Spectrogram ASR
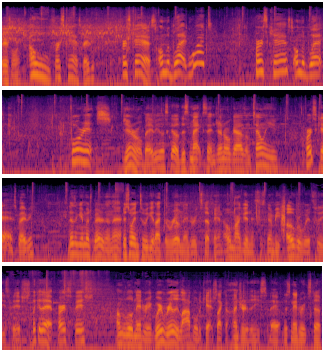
There's one. Oh, first cast, baby. First cast on the black. What? First cast on the black. Four inch general, baby. Let's go. This max scent general, guys. I'm telling you, first cast, baby. Doesn't get much better than that. Just wait until we get like the real Ned rig stuff in. Oh my goodness, it's gonna be over with for these fish. Look at that, first fish on the little Ned rig. We're really liable to catch like a hundred of these today on this Ned rig stuff.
